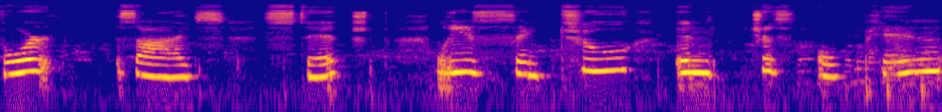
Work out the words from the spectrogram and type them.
four sides stitched, leaving two inches open,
